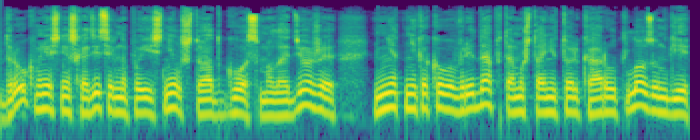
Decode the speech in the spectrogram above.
Друг мне снисходительно пояснил, что от госмолодежи нет никакого вреда, потому что они только орут лозунги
